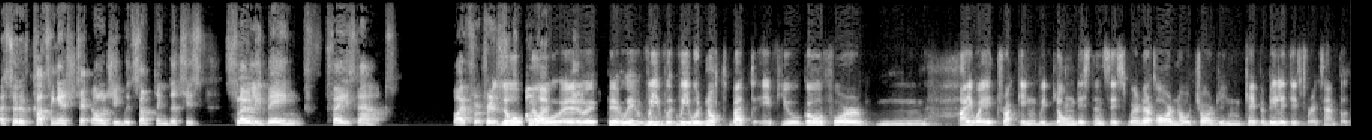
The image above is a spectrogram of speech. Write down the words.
a sort of cutting edge technology with something that is slowly being phased out? By, for, for instance, no, no, uh, we, we, we would not. But if you go for um, highway trucking with long distances where there are no charging capabilities, for example,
